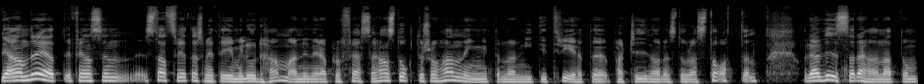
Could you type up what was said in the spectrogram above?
Det andra är att det finns en statsvetare som heter Emil Uddhammar, numera professor. Hans doktorsavhandling 1993 hette Partierna och den stora staten. Och där visade han att de,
